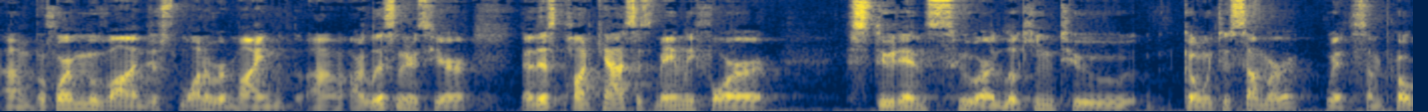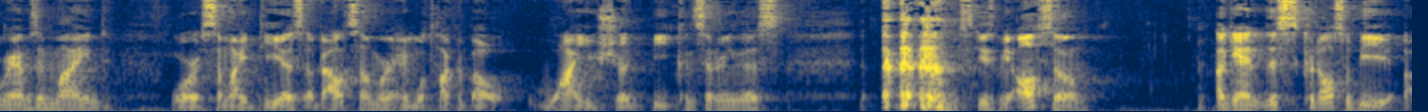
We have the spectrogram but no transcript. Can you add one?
um, before we move on, just want to remind uh, our listeners here that this podcast is mainly for students who are looking to go into summer with some programs in mind or some ideas about summer, and we'll talk about why you should be considering this. Excuse me. Also, again, this could also be uh,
